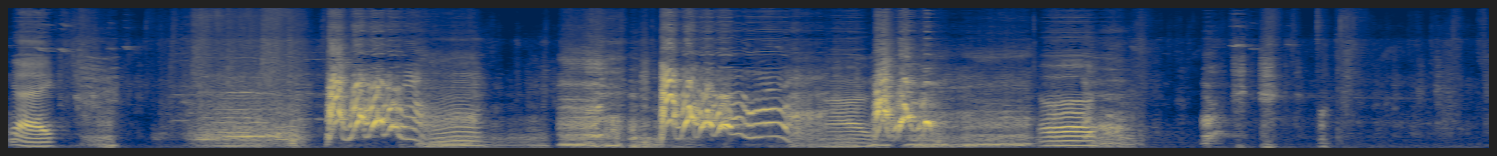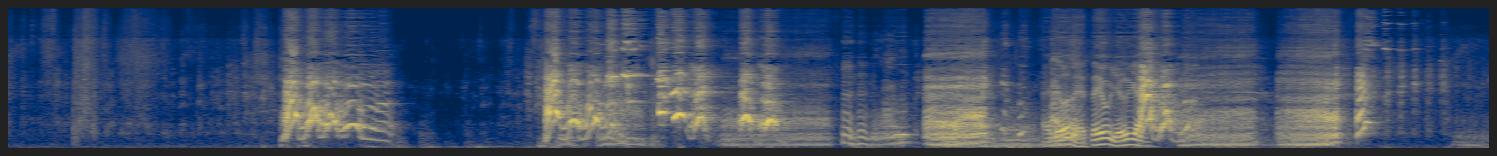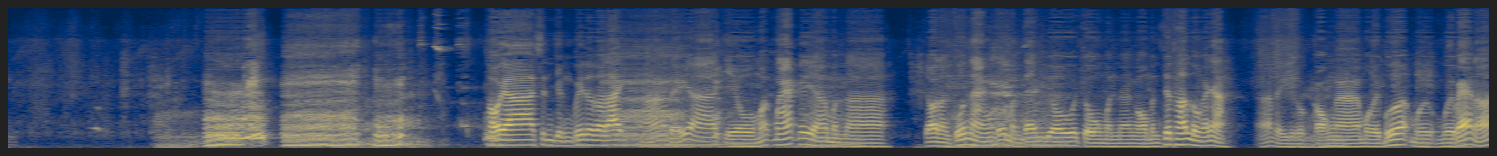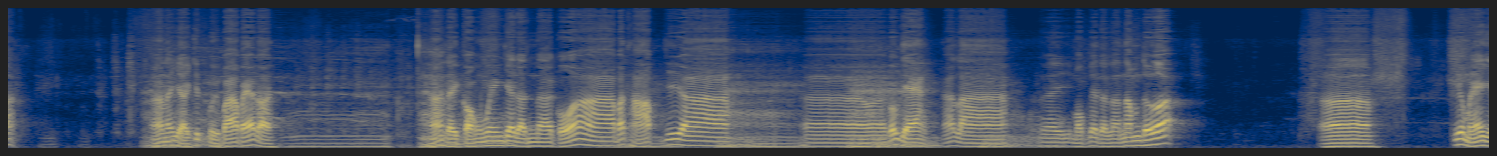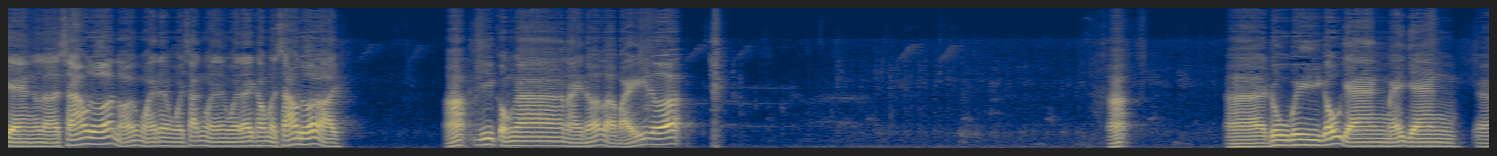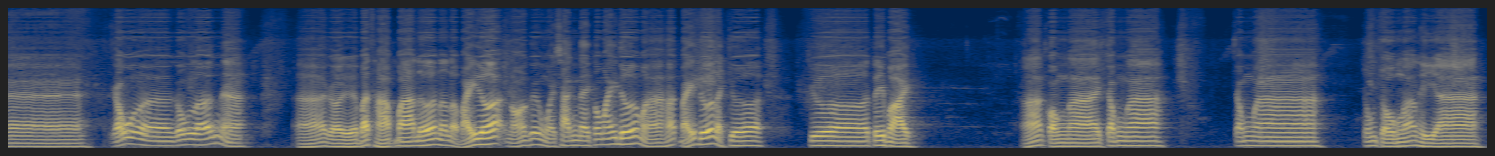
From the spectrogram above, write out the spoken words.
Cái gì? Ừ. Ờ. Ừ hai đứa này tiếu dữ vậy. Thôi à, xin dừng video tại đây. À, để à, chiều mát mát cái à, mình à, cho lần cuối năng cái mình đem vô chuồng mình à, ngồi mình chết hết luôn cả nhà. À, thì còn à, 10 bữa 10, 10 bé nữa. À, nãy giờ chích 13 bé rồi. À, thì còn nguyên gia đình à, của à, Bách Hợp với à, Ờ, à, Gấu Vàng à, là một gia đình là năm đứa. À, với mẹ vàng là 6 đứa nội ngoài đây ngoài sân ngoài ngoài đây không là 6 đứa rồi. À, với con à, này nữa là 7 đứa. À, À, ruby gấu vàng mẹ vàng à, gấu gấu lớn nè. À, rồi bách hợp ba đứa nữa là bảy đứa. Nội cái ngoài sân đây có mấy đứa mà hết bảy đứa là chưa chưa tiêm rồi à, còn à, trong à, trong à, trong chuồng đó thì à,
